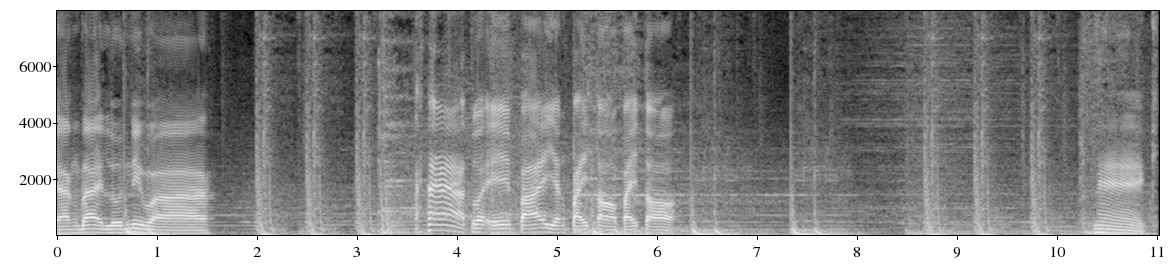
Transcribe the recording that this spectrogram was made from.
ยังได้ลุ้นนี่ว่าอ่า ตัว A ไปยังไปต่อไปต่อแน่เค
